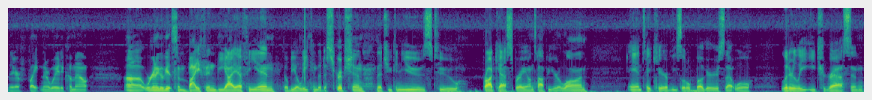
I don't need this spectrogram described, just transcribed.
They are fighting their way to come out. Uh, we're gonna go get some Bifen, B-I-F-E-N. There'll be a link in the description that you can use to broadcast spray on top of your lawn and take care of these little buggers that will literally eat your grass in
